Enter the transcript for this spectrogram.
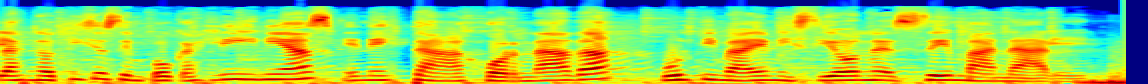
las noticias en pocas líneas en esta jornada, última emisión semanal.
